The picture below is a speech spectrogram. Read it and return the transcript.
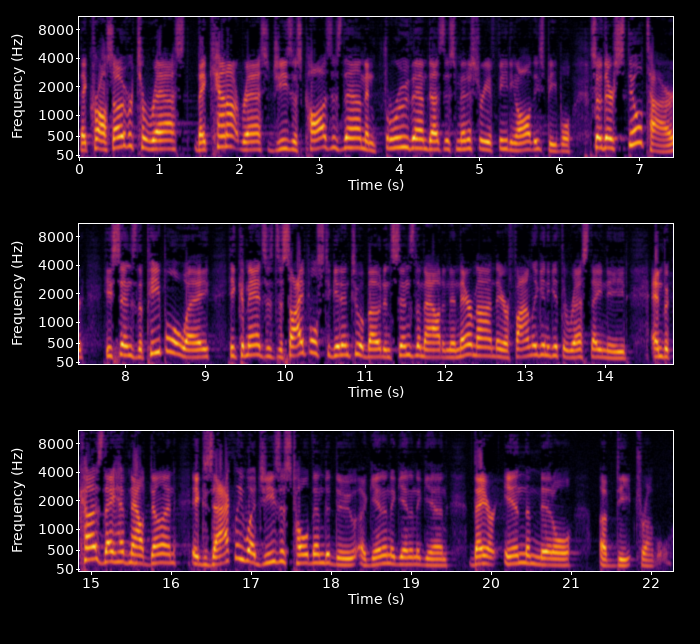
They cross over to rest. They cannot rest. Jesus causes them and through them does this ministry of feeding all these people. So they're still tired. He sends the people away. He commands his disciples to get into a boat and sends them out. And in their mind, they are finally going to get the rest they need. And because they have now done exactly what Jesus told them to do again and again and again, they are in the middle of deep trouble.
